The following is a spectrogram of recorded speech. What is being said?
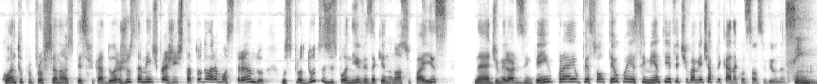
quanto para o profissional especificador, justamente para a gente estar tá toda hora mostrando os produtos disponíveis aqui no nosso país né, de melhor desempenho para o pessoal ter o conhecimento e efetivamente aplicar na construção civil, né? Sim.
